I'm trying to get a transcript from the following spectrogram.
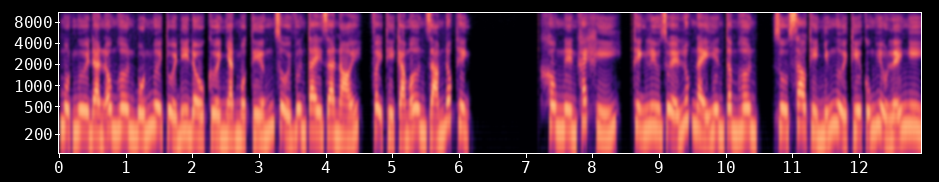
Một người đàn ông hơn 40 tuổi đi đầu cười nhạt một tiếng rồi vươn tay ra nói, vậy thì cảm ơn giám đốc Thịnh. Không nên khách khí, Thịnh Lưu Duệ lúc này yên tâm hơn, dù sao thì những người kia cũng hiểu lễ nghi,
